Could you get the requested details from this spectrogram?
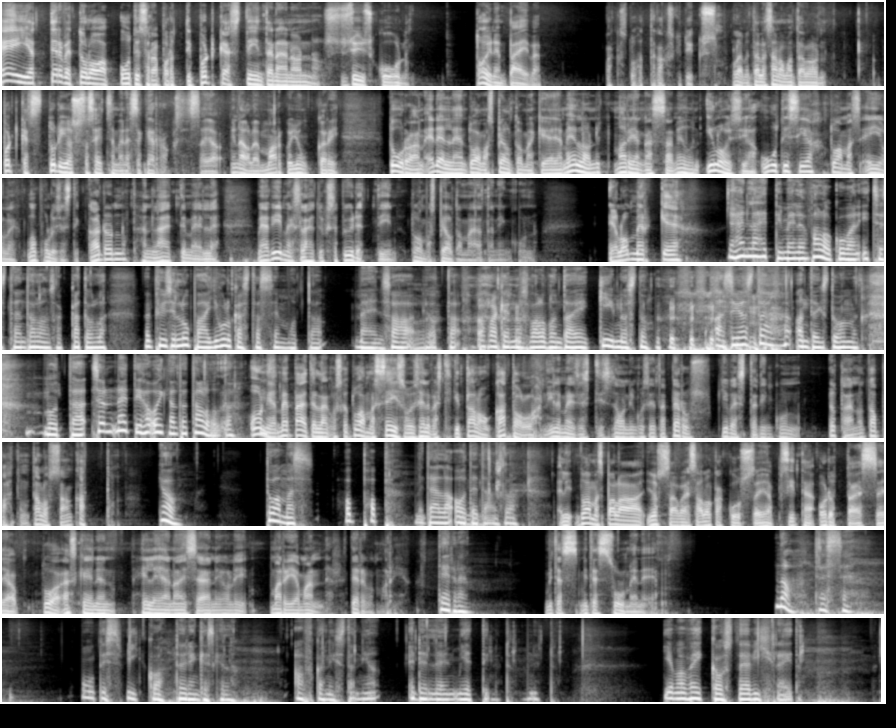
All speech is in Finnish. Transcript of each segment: Hei ja tervetuloa Uutisraportti podcastiin. Tänään on syyskuun toinen päivä 2021. Olemme täällä Sanomatalon podcast-studiossa seitsemännessä kerroksessa ja minä olen Marko Junkkari. Tuuraan edelleen Tuomas Peltomäkeä ja meillä on nyt Marian kanssa meillä on iloisia uutisia. Tuomas ei ole lopullisesti kadonnut. Hän lähetti meille, meidän viimeksi lähetyksessä pyydettiin Tuomas Peltomäeltä niin kuin elonmerkkejä. Ja hän lähetti meille valokuvan itsestään talonsa katolla. Mä pyysin lupaa julkaista sen, mutta mä en saa, jotta rakennusvalvonta ei kiinnostu asiasta. Anteeksi Tuomas. Mutta se näytti ihan oikealta talolta. On ja me päätellään, koska Tuomas seisoi selvästikin talon katolla, niin ilmeisesti se on niin kuin sieltä peruskivestä niin kuin jotain on tapahtunut. Talossa on katto. Joo. Tuomas, hop hop, me täällä otetaan sua. Eli Tuomas palaa jossain vaiheessa lokakuussa ja sitä odottaessa. Ja tuo äskeinen heleä naisääni oli Maria Manner. Terve Maria. Terve. Mitäs, mitäs sul menee? No, tässä uutisviikkoa töiden keskellä Afganistan ja edelleen miettinyt nyt hieman veikkausta ja vihreitä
